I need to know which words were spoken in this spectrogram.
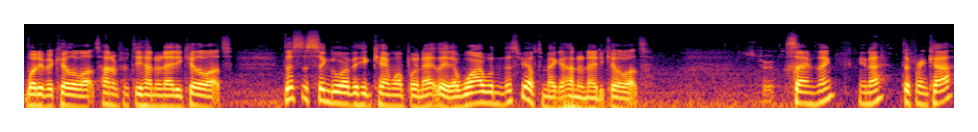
whatever kilowatts, 150, 180 kilowatts, this is single overhead cam 1.8 litre, why wouldn't this be able to make 180 kilowatts? It's true. Same thing, you know, different car.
